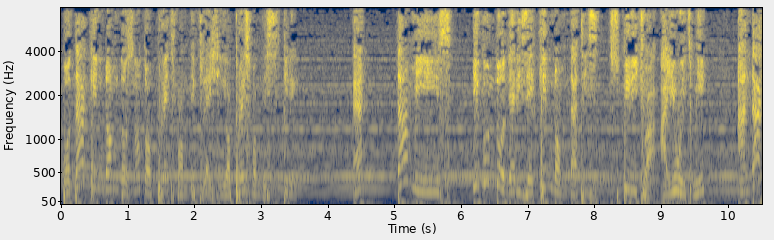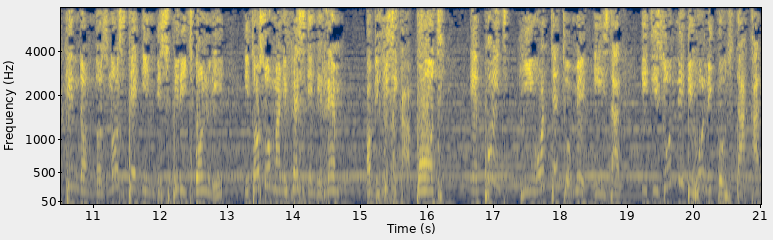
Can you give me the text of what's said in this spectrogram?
but that kingdom does not operate from the flesh, it operates from the spirit. Eh? That means even though there is a kingdom that is spiritual, are you with me? And that kingdom does not stay in the spirit only, it also manifests in the realm of the physical. But a point he wanted to make is that it is only the Holy Ghost that can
